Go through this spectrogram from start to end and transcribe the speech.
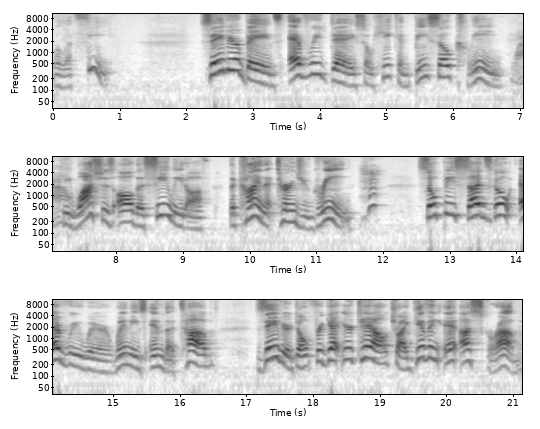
Well, let's see. Xavier bathes every day so he can be so clean. Wow. He washes all the seaweed off, the kind that turns you green. Soapy suds go everywhere when he's in the tub. Xavier, don't forget your tail. Try giving it a scrub.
